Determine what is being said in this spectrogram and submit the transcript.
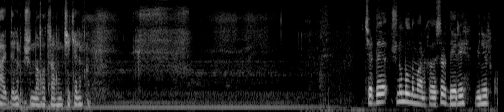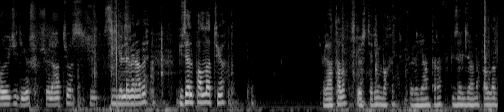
kaydedelim. Şunu da fotoğrafını çekelim. İçeride şunu buldum arkadaşlar. Deri vinil koruyucu diyor. Şöyle atıyoruz. Singelle beraber. Güzel parlatıyor. Şöyle atalım. Göstereyim bakın. Şöyle yan taraf güzelce anı parladı.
